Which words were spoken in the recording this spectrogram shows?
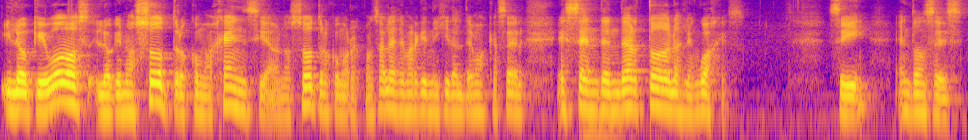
Y lo que vos, lo que nosotros como agencia o nosotros como responsables de marketing digital tenemos que hacer es entender todos los lenguajes. ¿Sí? Entonces,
